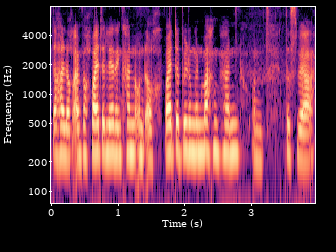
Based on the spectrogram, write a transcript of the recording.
da halt auch einfach weiterlernen kann und auch Weiterbildungen machen kann und das wäre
